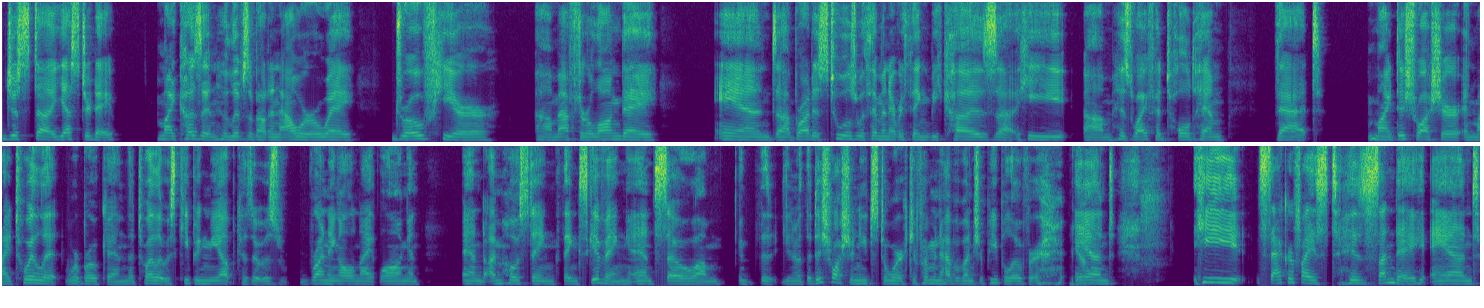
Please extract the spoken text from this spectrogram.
Just uh, yesterday, my cousin, who lives about an hour away, drove here um, after a long day and uh, brought his tools with him and everything because uh, he um, his wife had told him that my dishwasher and my toilet were broken. The toilet was keeping me up because it was running all night long, and and I'm hosting Thanksgiving, and so um, the you know the dishwasher needs to work if I'm going to have a bunch of people over. Yep. and he sacrificed his Sunday and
